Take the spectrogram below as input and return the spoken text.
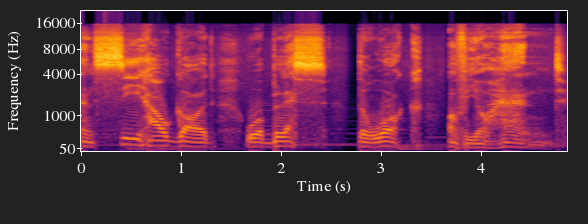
and see how God will bless the work of your hand.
